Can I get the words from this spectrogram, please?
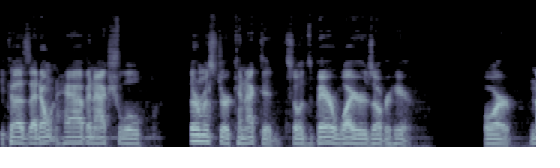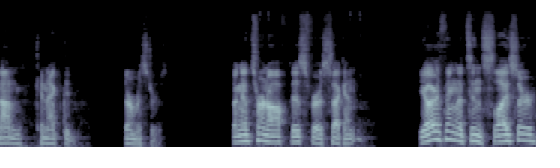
because I don't have an actual thermistor connected. So it's bare wires over here or non-connected thermistors. So I'm going to turn off this for a second. The other thing that's in Slic3r,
